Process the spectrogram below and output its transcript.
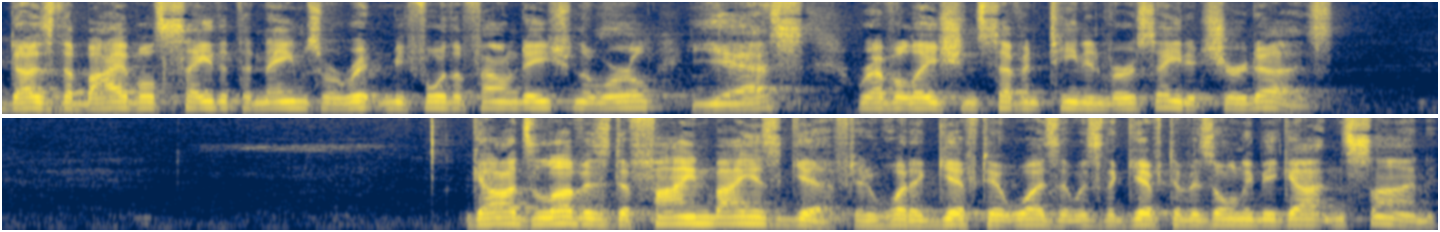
Does the Bible say that the names were written before the foundation of the world? Yes. Revelation 17 and verse 8, it sure does. God's love is defined by his gift, and what a gift it was. It was the gift of his only begotten Son.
